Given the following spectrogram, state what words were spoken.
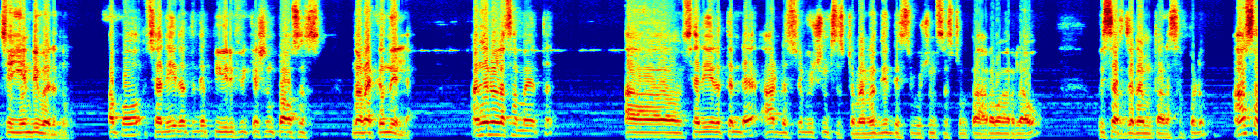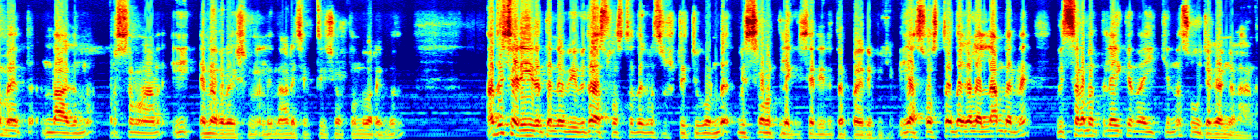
ചെയ്യേണ്ടി വരുന്നു. അപ്പോൾ ശരീരത്തിന്റെ പ്യൂരിഫിക്കേഷൻ പ്രോസസ് നടക്കുന്നില്ല. അങ്ങനെയുള്ള സമയത്ത് ശരീരത്തിന്റെ ആ distribution system energy distribution system താറുമാറിലാവും. വിസർജനം തടസ്സപ്പെടും. ആ സമയത്ത് ഉണ്ടാകുന്ന പ്രശ്നമാണ് ഈ എനർവേഷൻ അല്ലെങ്കിൽ ശക്തി എന്ന് പറയുന്നത്. അത് ശരീരത്തിന്റെ വിവിധ അസ്വസ്ഥതകൾ സൃഷ്ടിച്ചുകൊണ്ട് വിശ്രമത്തിലേക്ക് ശരീരത്തെ പ്രേരിപ്പിക്കും. ഈ അസ്വസ്ഥതകളെല്ലാം തന്നെ വിശ്രമത്തിലേക്ക് നയിക്കുന്ന സൂചകങ്ങളാണ്.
